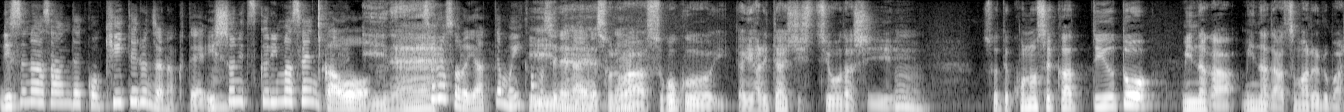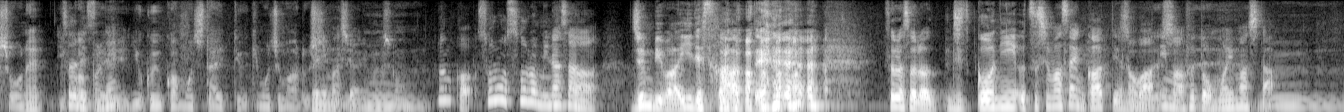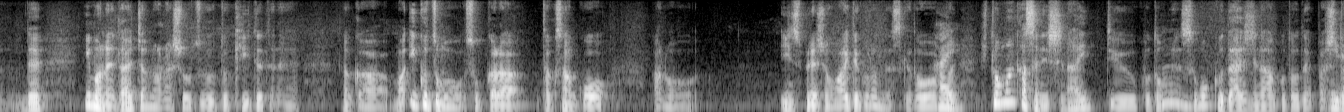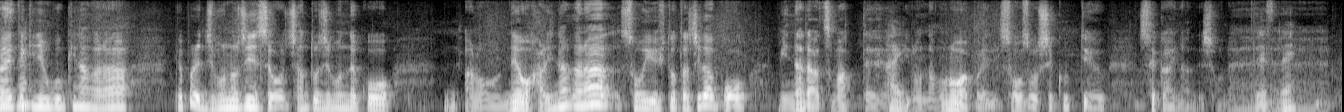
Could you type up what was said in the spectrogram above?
リスナーさんでこう聞いてるんじゃなくて、ん。一緒に作りませんかをいいね。そろそろやってもいいかもしれないですね。いいそれはすごくやりたいし必要だし、うん、それでこの世界っていうとみんながみんなで集まれる場所をね一個やっぱりゆくゆくは持ちたいっていう気持ちもあるし。やりましょうやりましょう。ん。なんかそろそろ皆さん準備はいいですかって。そろそろ実行に移しませんかっていうのは今ふと思いました。うん。で今ね大ちゃんの話をずっと聞いててねなんか、まあ、いくつもそこからたくさんこうあのインスピレーション湧いてくるんですけど、はい人任せにしないっていうこともね、うんすごく大事なことでやっぱ主体的に動きながらやっぱり自分の人生をちゃんと自分でこうあの根を張りながらそういう人たちがこうみんなで集まって、はいい、ろんなものをやっぱり想像していくっていう世界なんでしょうね。ですね。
